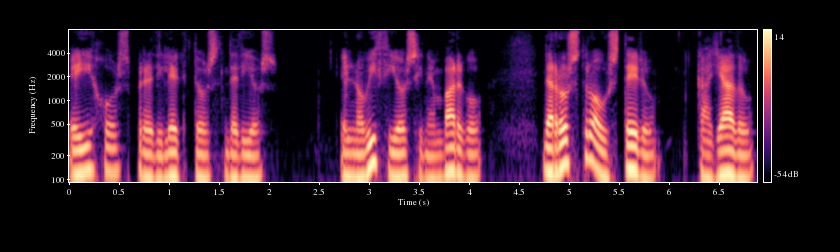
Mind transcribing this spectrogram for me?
e hijos predilectos de Dios. El novicio, sin embargo, de rostro austero, callado,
